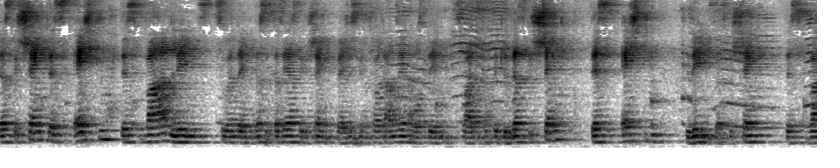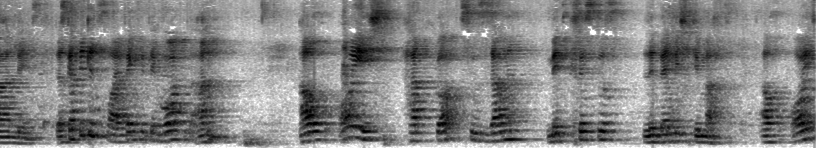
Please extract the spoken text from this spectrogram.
das Geschenk des echten, des wahren Lebens zu entdecken. Das ist das erste Geschenk, welches wir uns heute ansehen aus dem zweiten Kapitel. Das Geschenk des echten Lebens, das Geschenk des wahren Lebens. Das Kapitel 2 fängt mit den Worten an, auch euch hat Gott zusammen mit Christus lebendig gemacht. Auch euch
